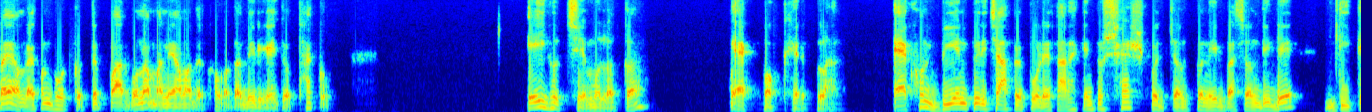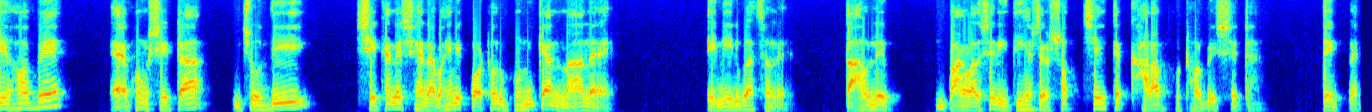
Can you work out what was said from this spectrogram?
নাই, আমরা এখন ভোট করতে পারব না মানে আমাদের ক্ষমতা দীর্ঘায়িত থাকুক। এই হচ্ছে মূলত এক পক্ষের প্ল্যান এখন বিএনপির চাপে পড়ে তারা কিন্তু শেষ পর্যন্ত নির্বাচন দিবে, দিতে হবে এবং সেটা যদি সেখানে সেনাবাহিনী কঠোর ভূমিকা না নেয় এই নির্বাচনে, তাহলে বাংলাদেশের ইতিহাসের সবচেয়ে খারাপ ভোট হবে সেটা। দেখবেন।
